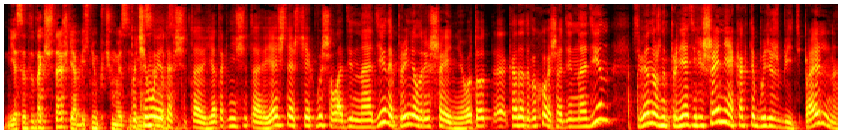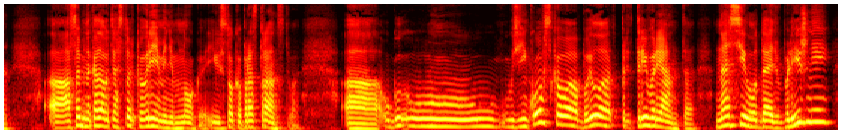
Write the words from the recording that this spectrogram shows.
Если ты так считаешь, я объясню, почему я с Почему я так считаю? Я так не считаю. Я считаю, что человек вышел один на один и принял решение. Вот, вот э, когда ты выходишь один на один, тебе нужно принять решение, как ты будешь бить, правильно? А, особенно, когда у тебя столько времени много и столько пространства. А, у, у, у Зиньковского было три варианта. На силу дать в ближний –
